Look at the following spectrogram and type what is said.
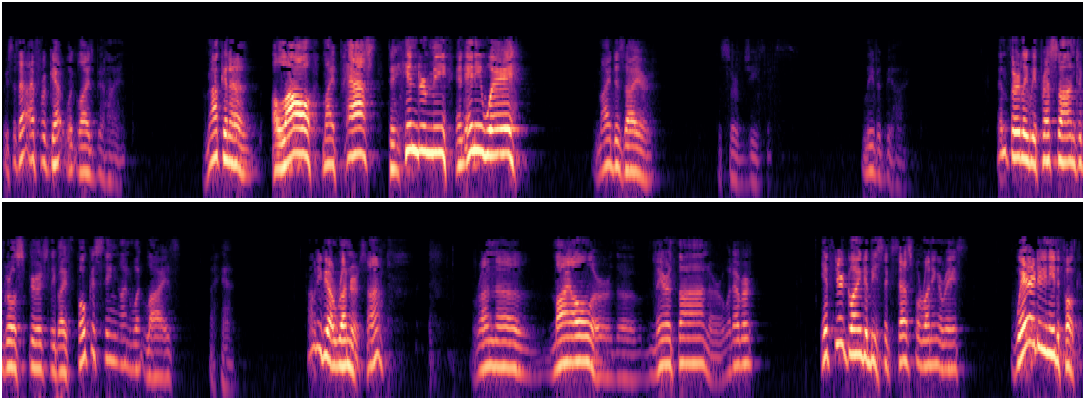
So he says, I forget what lies behind. I'm not going to allow my past to hinder me in any way. My desire to serve Jesus. Leave it behind. And thirdly, we press on to grow spiritually by focusing on what lies ahead. How many of you are runners, huh? Run a mile or the marathon or whatever. If you're going to be successful running a race, where do you need to focus?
